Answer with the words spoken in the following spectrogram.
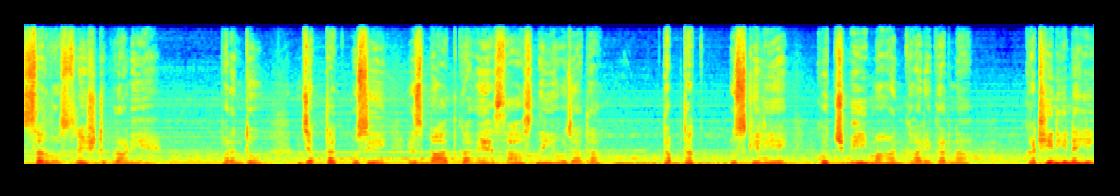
सर्वश्रेष्ठ प्राणी है। परंतु जब तक उसे इस बात का एहसास नहीं हो जाता, तब तक उसके लिए कुछ भी महान कार्य करना कठिन ही नहीं,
